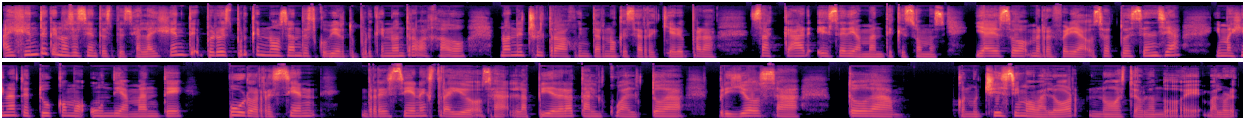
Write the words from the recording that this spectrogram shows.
Hay gente que no se siente especial, hay gente, pero es porque no se han descubierto, porque no han trabajado, no han hecho el trabajo interno que se requiere para sacar ese diamante que somos. Y a eso me refería. O sea, tu esencia, imagínate tú como un diamante puro, recién recién extraído, o sea, la piedra tal cual, toda brillosa, toda con muchísimo valor, no estoy hablando de valor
